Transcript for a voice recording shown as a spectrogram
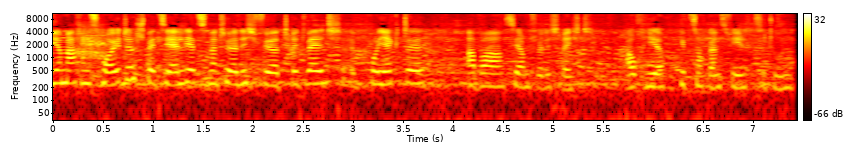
wir machen es heute, speziell jetzt natürlich für Drittweltprojekte, aber Sie haben völlig recht. Auch hier gibt es noch ganz viel zu tun.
